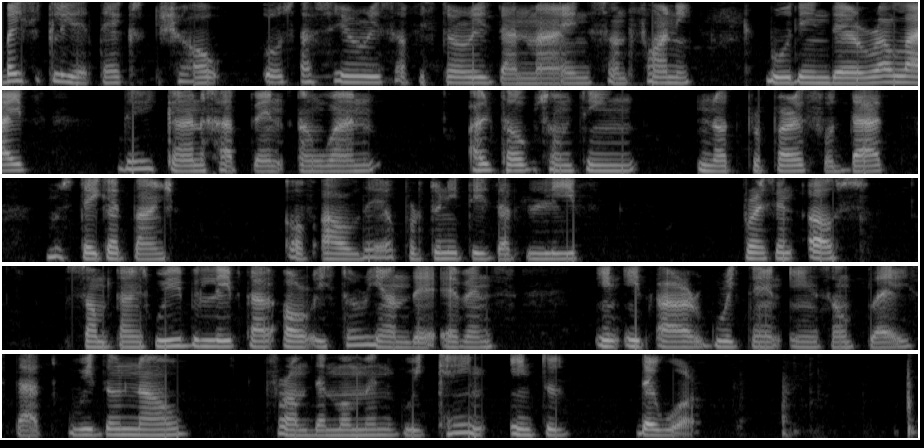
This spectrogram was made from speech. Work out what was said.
Basically, the text shows us a series of stories that might sound funny, but in the real life they can happen, and one, although something not prepared for that, must take advantage of all the opportunities that life presents us. Sometimes we believe that our history and the events in it are written in some place that we don't know from the moment we came into the world.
